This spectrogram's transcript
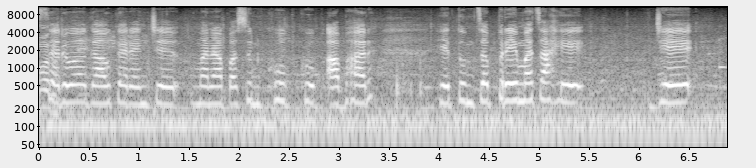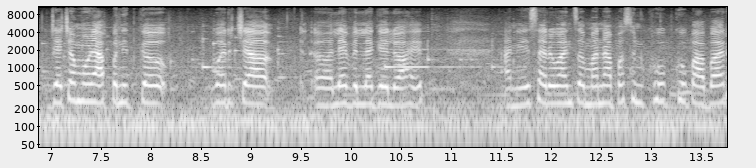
सर्व गावकऱ्यांचे मनापासून खूप खूप आभार. हे तुमचं प्रेमच आहे जे ज्याच्यामुळे आपण इतकं वरच्या लेवलला गेलो आहेत. आणि सर्वांचं मनापासून खूप खूप आभार.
